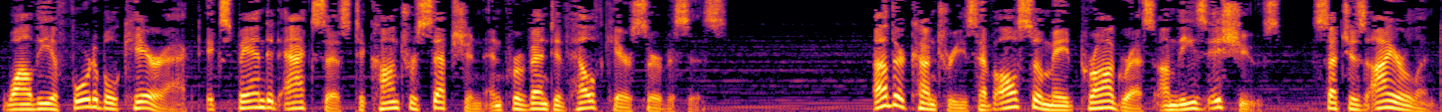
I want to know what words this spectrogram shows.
while the Affordable Care Act expanded access to contraception and preventive health care services. Other countries have also made progress on these issues, such as Ireland,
